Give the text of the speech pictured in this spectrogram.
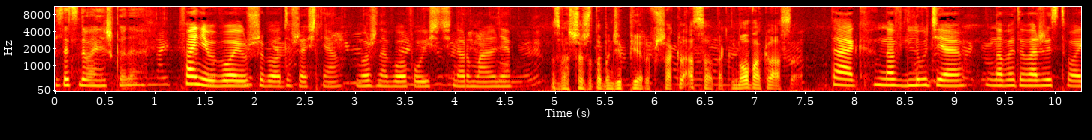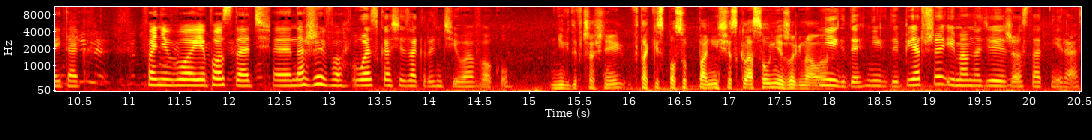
zdecydowanie szkoda. Fajnie by było już, żeby od września można było pójść normalnie. Zwłaszcza, że to będzie pierwsza klasa, tak nowa klasa. Tak, nowi ludzie, nowe towarzystwo i tak fajnie było je poznać e, na żywo. Łezka się zakręciła wokół. Nigdy wcześniej w taki sposób pani się z klasą nie żegnała? Nigdy, nigdy. Pierwszy i mam nadzieję, że ostatni raz.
